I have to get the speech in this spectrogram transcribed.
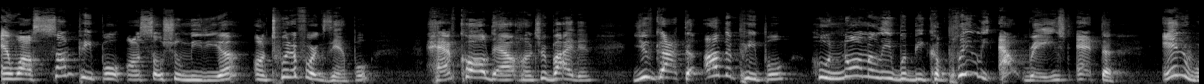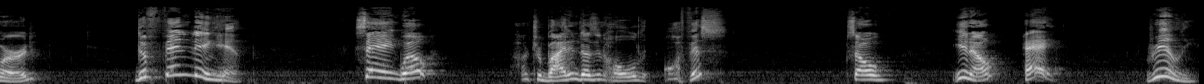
And while some people on social media, on Twitter, for example, have called out Hunter Biden, you've got the other people who normally would be completely outraged at the N word defending him, saying, well, Hunter Biden doesn't hold office. So, you know, hey, really?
